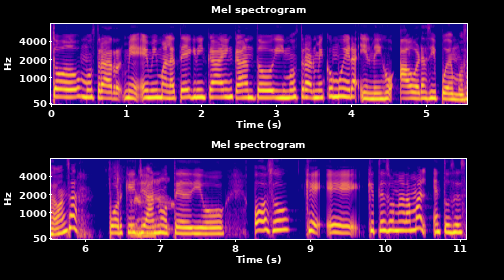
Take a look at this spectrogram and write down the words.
todo, mostrarme en mi mala técnica, encanto y mostrarme cómo era. Y él me dijo, ahora sí podemos avanzar porque ya no te dio oso que, eh, que te sonara mal. Entonces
